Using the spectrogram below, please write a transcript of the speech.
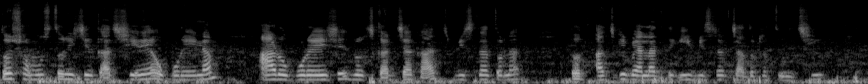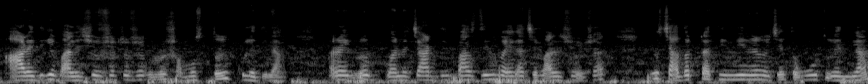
তো সমস্ত নিচের কাজ সেরে ওপরে এলাম। আর ওপরে এসে রোজকার যা কাজ বিছনা তোলা তো আজকে বেলার দিকেই বিছনার চাদরটা তুলছি। আর এদিকে বালিশি ওষা টোষাগুলো সমস্তই খুলে দিলাম। কারণ এগুলো মানে চার দিন, পাঁচ দিন হয়ে গেছে বালিশি ওষা কিন্তু চাদরটা তিন দিনের হয়েছে, তবুও তুলে দিলাম।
